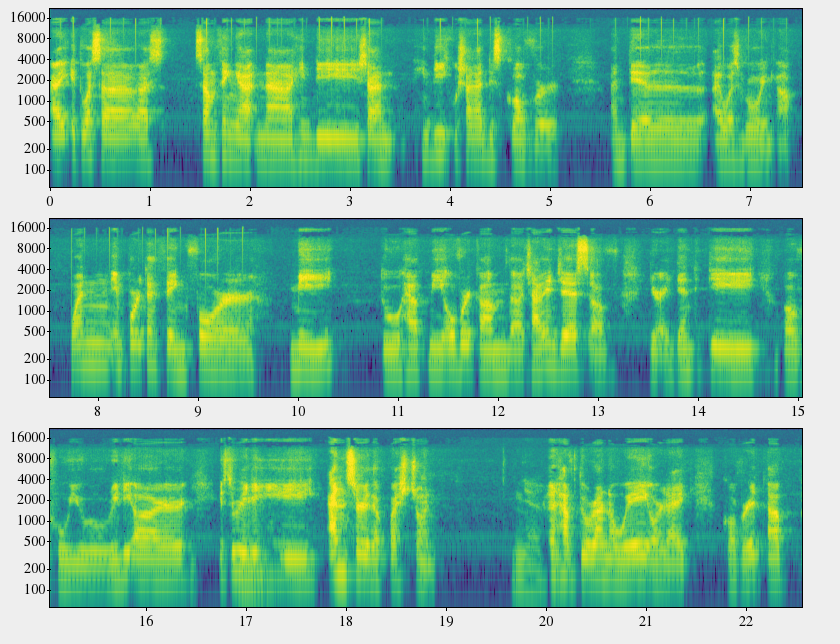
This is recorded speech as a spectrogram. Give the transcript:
I it was a, a- something nga na hindi siya hindi ko siya na discover until I was growing up. One important thing for me to help me overcome the challenges of your identity, of who you really are, is to really answer the question. Yeah. You don't have to run away or like cover it up.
